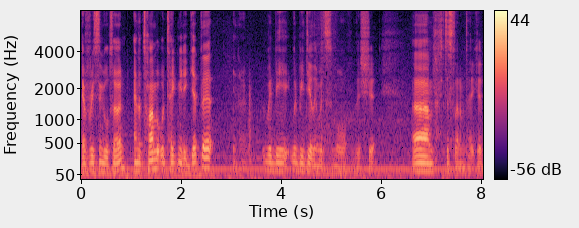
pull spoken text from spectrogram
every single turn and the time it would take me to get there you know we'd be would be dealing with some more of this shit. Um, just let them take it.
